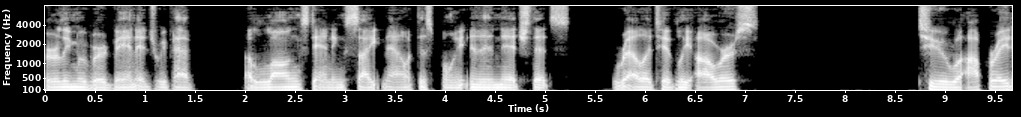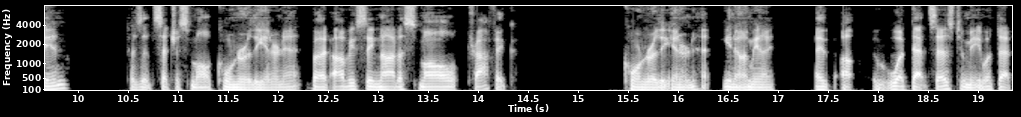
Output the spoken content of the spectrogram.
early mover advantage. We've had a long standing site now at this point in a niche that's relatively ours to operate in because it's such a small corner of the internet, but obviously not a small traffic corner of the internet. You know, I mean, I, I, uh, what that says to me, what that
